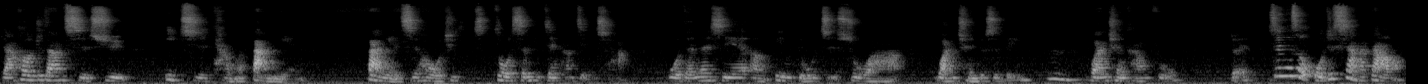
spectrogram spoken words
然后就这样持续一直躺了半年，半年之后我去做身体健康检查，我的那些呃病毒指数啊，完全就是零，嗯，完全康复，对，所以那时候我就吓到，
